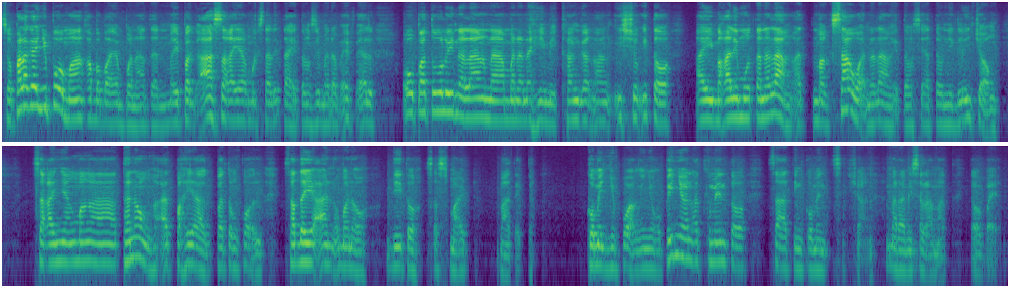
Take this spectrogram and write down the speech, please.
So palagay niyo po mga kababayan po natin, may pag-asa kayang magsalita itong si Madam FL o patuloy na lang na mananahimik hanggang ang isyong ito ay makalimutan na lang at magsawa na lang itong si Atty. Glenn Chong sa kanyang mga tanong at pahayag patungkol sa dayaan umano dito sa Smartmatic. Comment niyo po ang inyong opinion at komento sa ating comment section. Maraming salamat, kababayan.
